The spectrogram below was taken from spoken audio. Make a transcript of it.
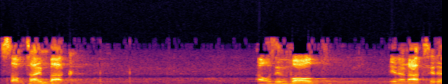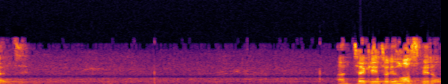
Some time back, I was involved in an accident and taken to the hospital.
